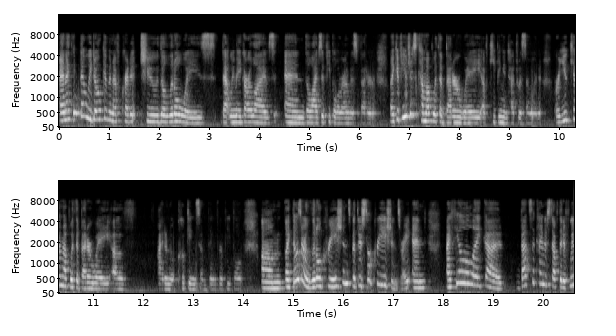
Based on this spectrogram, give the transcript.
And I think that we don't give enough credit to the little ways that we make our lives and the lives of people around us better. Like if you just come up with a better way of keeping in touch with someone, or you come up with a better way of I don't know, cooking something for people. Um, like those are little creations, but they're still creations, right? And I feel like uh, that's the kind of stuff that if we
